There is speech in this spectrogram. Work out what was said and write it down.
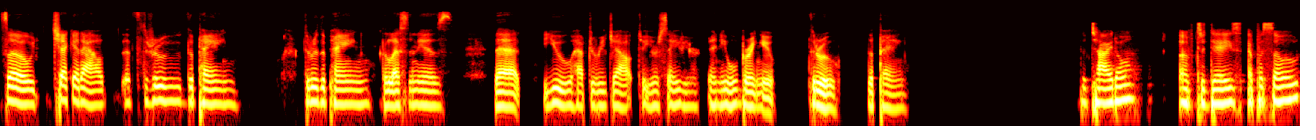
So check it out uh, through the pain. Through the pain, the lesson is that you have to reach out to your Savior and He will bring you through the pain. The title of today's episode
